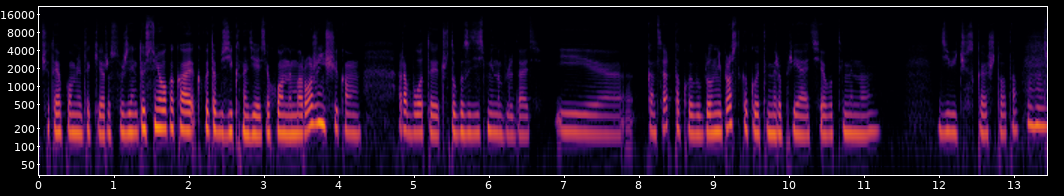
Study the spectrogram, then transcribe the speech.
Что-то я помню такие рассуждения. То есть у него какая, какой-то бзик на детях. Он и мороженщиком работает, чтобы за детьми наблюдать. И концерт такой выбрал. Не просто какое-то мероприятие, а вот именно девическое что-то. Угу.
